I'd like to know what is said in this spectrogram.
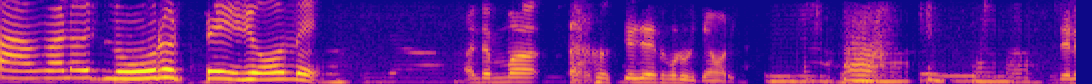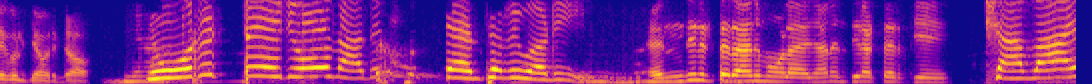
വാങ്ങാൻ ഒരു നൂറ് ഇട്ട് തരുമോന്ന് എന്റെ അമ്മ സ്റ്റേജ് കൊണ്ട് വിളിക്കാൻ പറയും. ഇന്ത്യയിലേക്ക് വിളിക്കാൻ പറ്റോ നൂറ് ഇട്ട് തരുമോന്ന് അത് ആൻസർ പടി. എന്തിലിട്ടരാന് മോളെ? ഞാൻ എന്തിലിട്ടരണ്ടേ ഷവായ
